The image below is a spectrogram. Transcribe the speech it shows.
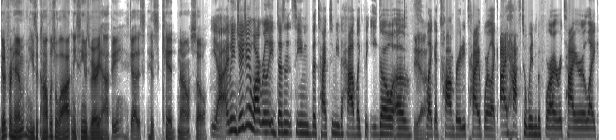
good for him. He's accomplished a lot, and he seems very happy. He's got his, his kid now, so Yeah, I mean JJ Watt really doesn't seem the type to me to have like the ego of Yeah. like a Tom Brady type where like I have to win before I retire, like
